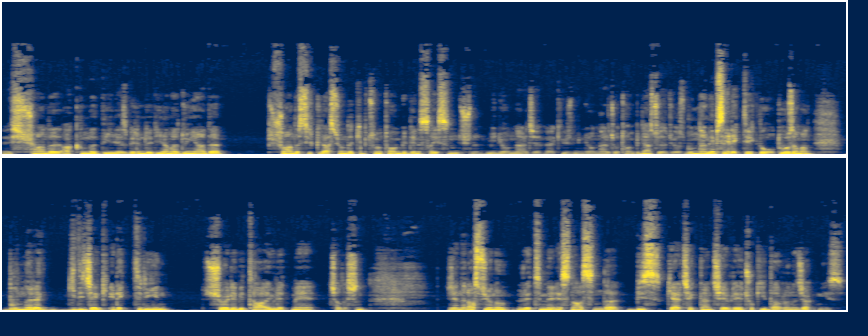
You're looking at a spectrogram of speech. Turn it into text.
e, şu anda aklımda değil, ezberimde değil ama dünyada şu anda sirkülasyondaki bütün otomobillerin sayısını düşünün. Milyonlarca belki yüz milyonlarca otomobilden söz ediyoruz. Bunların hepsi elektrikli olduğu zaman bunlara gidecek elektriğin şöyle bir tahayyül etmeye çalışın. Jenerasyonu, üretimi esnasında biz gerçekten çevreye çok iyi davranacak mıyız?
